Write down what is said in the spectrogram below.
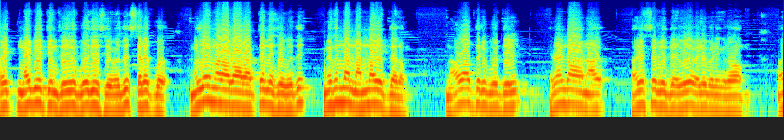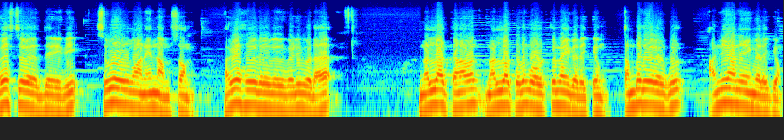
வைத்து நைவேத்தியம் செய்து பூஜை செய்வது சிறப்பு. முல்லை மலரால் அர்ச்சனை செய்வது மிகுந்த நன்மையை தரும். நவராத்திரி பூஜையில் இரண்டாவது நாள் மகேஸ்வரி தேவியை வழிபடுகிறோம். மகேஸ்வரி தேவி சிவபெருமானின் அம்சம். மகேஸ்வரி தேவியை வழிபட நல்ல கணவன் நல்ல குடும்ப ஒற்றுமை கிடைக்கும். தம்பதிகளுக்குள் அந்நியானியம் கிடைக்கும்.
